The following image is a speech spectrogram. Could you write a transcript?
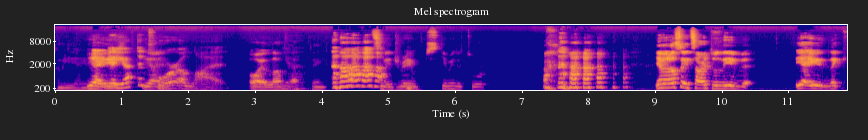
comedian. you know? Yeah, Yeah, you have to Yeah. tour a lot. Oh, I love Yeah. that thing. It's my dream. Just give me the tour. Yeah, but also it's hard to live. Yeah, you, like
